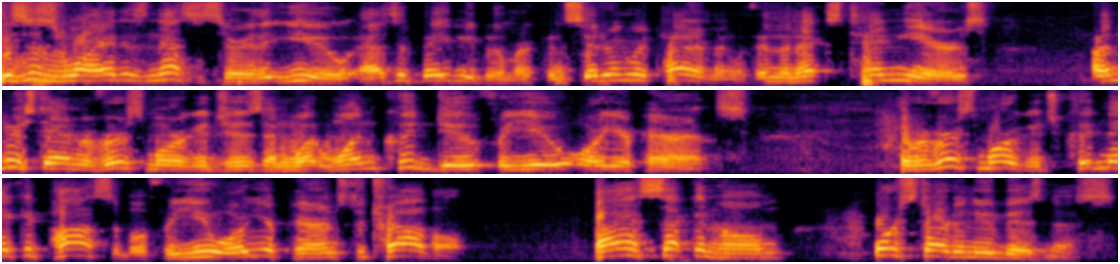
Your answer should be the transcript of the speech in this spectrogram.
This is why it is necessary that you, as a baby boomer considering retirement within the next 10 years, understand reverse mortgages and what one could do for you or your parents. A reverse mortgage could make it possible for you or your parents to travel, buy a second home, or start a new business.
